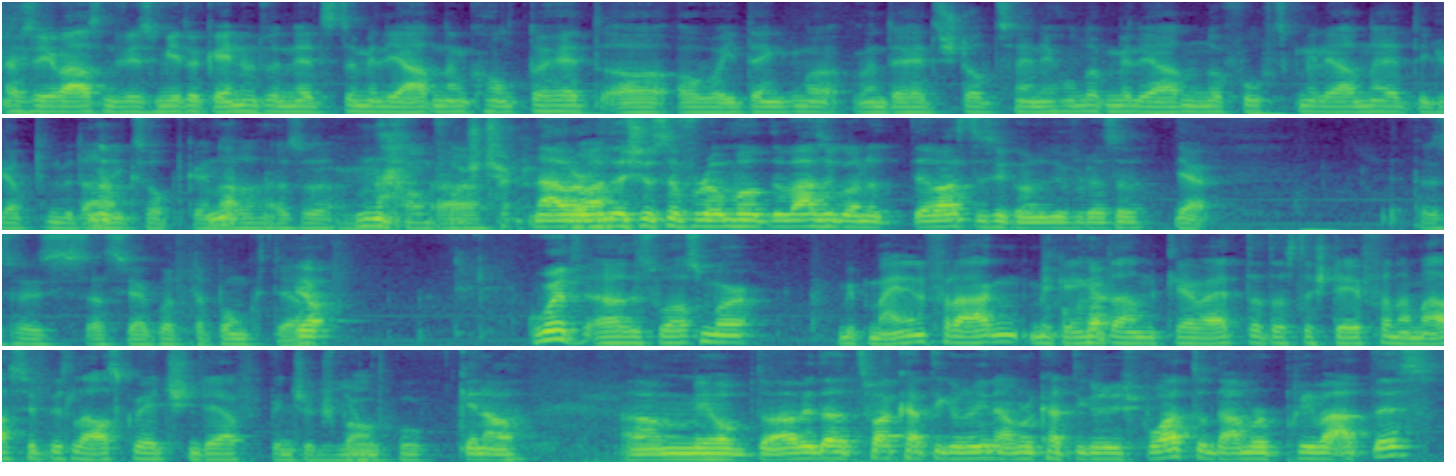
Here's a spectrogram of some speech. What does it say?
Also ich weiß nicht, wie es mir da geht, wenn ich jetzt eine Milliarden am Konto hätte, äh, aber ich denke mir, wenn der jetzt statt seine 100 Milliarden noch 50 Milliarden hätte, ich glaube, dann wird auch Nein. nichts abgehen. Nein. Oder? Also, Kann ich mir kaum vorstellen. Nein, aber Ja. wenn der schon so viel rum hat, der weiß er gar nicht, der weiß das ja gar nicht, wie viel das hat. ja, das ist ein sehr guter Punkt. Ja. Ja. Gut, äh, das war's mal mit meinen Fragen. Wir gehen Okay. dann gleich weiter, dass der Stefan am Masse ein bisschen ausquetschen darf. Bin schon gespannt. Juhu. Genau. Ähm, wir haben da auch wieder zwei Kategorien, einmal Kategorie Sport und einmal Privates.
